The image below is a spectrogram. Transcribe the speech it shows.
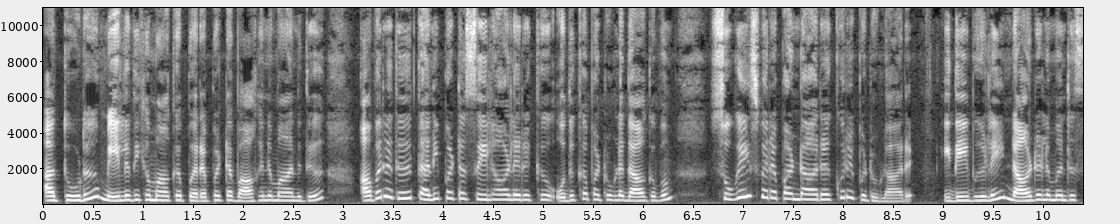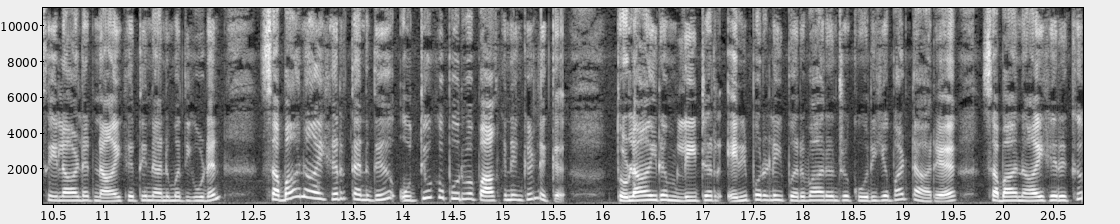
அத்தோடு மேலதிகமாக பெறப்பட்ட வாகனமானது அவரது தனிப்பட்ட செயலாளருக்கு ஒதுக்கப்பட்டுள்ளதாகவும் சுகேஸ்வர பண்டார குறிப்பிட்டுள்ளார். இதேவேளை நாடாளுமன்ற செயலாளர் நாயகத்தின் அனுமதியுடன் சபாநாயகர் தனது உத்தியோகபூர்வ வாகனங்களுக்கு தொள்ளாயிரம் லிட்டர் எரிபொருளை பெறுவார் என்று கூறிய பட்டார சபாநாயகருக்கு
